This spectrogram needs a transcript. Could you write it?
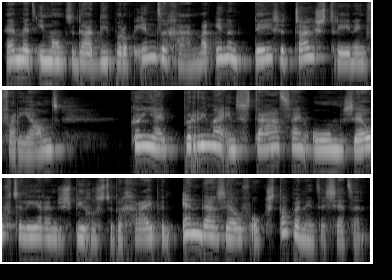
hè, met iemand daar dieper op in te gaan. Maar in een, deze thuistraining variant kun jij prima in staat zijn om zelf te leren de spiegels te begrijpen en daar zelf ook stappen in te zetten.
